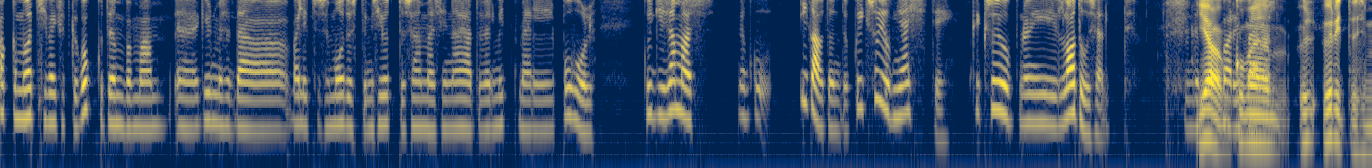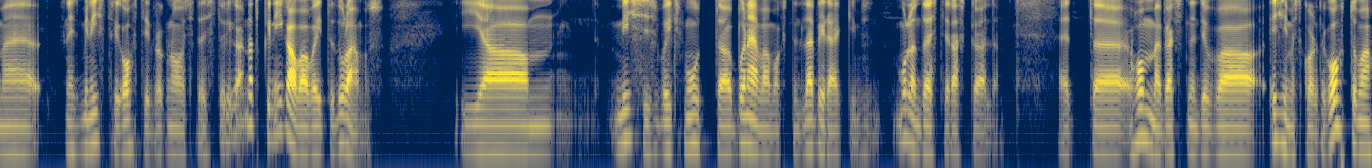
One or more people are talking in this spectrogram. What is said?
Hakkame otsi vaikselt ka kokku tõmbama, äh, küll me seda valitsuse moodustamise juttu saame siin ajada veel mitmel puhul, kuigi samas nagu igav tundub, kõik sujub nii hästi, kõik sujub nii ladusalt. Ja kui me päeval. üritasime neid ministrikohti prognoosida, siis tuli ka natukene igavavõitu tulemus. ja mis siis võiks muuta põnevamaks need läbirääkimised, mul on tõesti raske öelda. et äh, homme peaksid nad juba esimest korda kohtuma,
